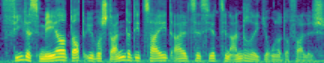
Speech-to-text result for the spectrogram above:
vieles mehr dort überstanden die Zeit, als es jetzt in anderen Regionen der Fall ist.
